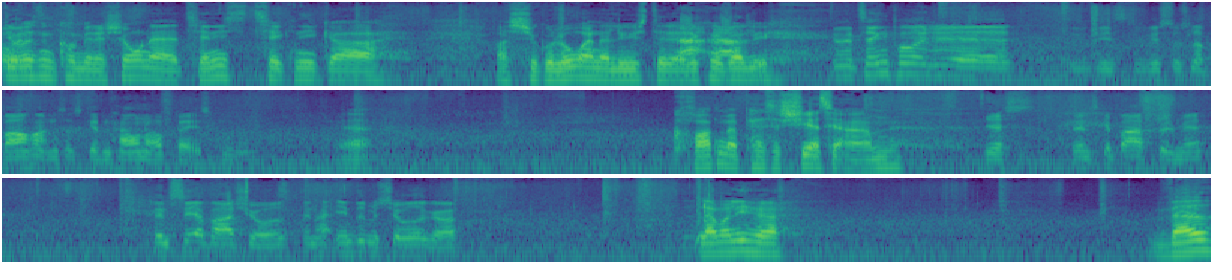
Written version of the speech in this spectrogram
det var sådan en kombination af tennisteknik og, og psykologanalyse. Det der, Ja, det kunne ja. jeg godt lide. Du kan tænke på, at øh, hvis, hvis du slår baghånden, så skal den havne op bag skuden. Ja. Kroppen er passager til armene. Yes, den skal bare følge med. Den ser bare showet. Den har intet med showet at gøre. Lad mig lige høre. Hvad,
